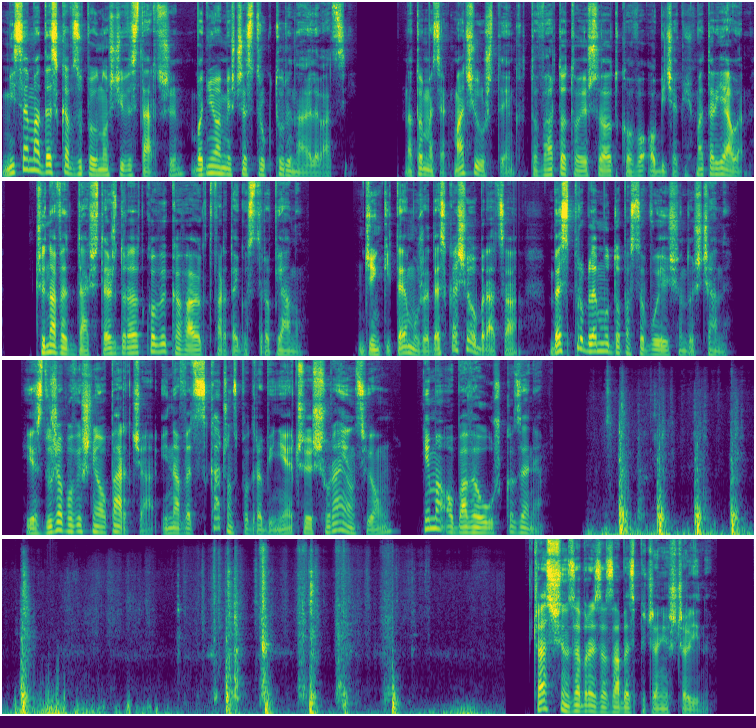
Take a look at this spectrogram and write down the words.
Mi sama deska w zupełności wystarczy, bo nie mam jeszcze struktury na elewacji. Natomiast jak macie już tynk, to warto to jeszcze dodatkowo obić jakimś materiałem, czy nawet dać też dodatkowy kawałek twardego styropianu. Dzięki temu, że deska się obraca, bez problemu dopasowuje się do ściany. Jest duża powierzchnia oparcia i nawet skacząc po drabinie czy szurając ją, nie ma obawy o uszkodzenia. Czas się zabrać za zabezpieczenie szczeliny.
